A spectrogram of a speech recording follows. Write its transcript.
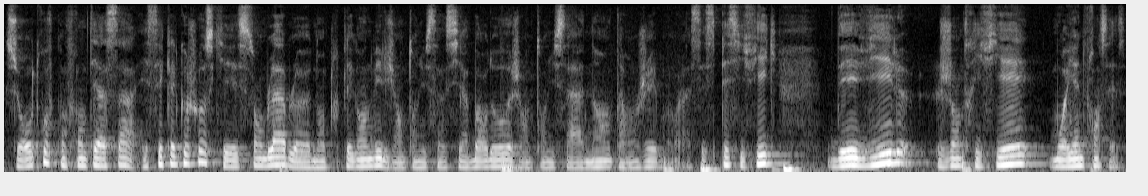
se retrouvent confrontées à ça. Et c'est quelque chose qui est semblable dans toutes les grandes villes. J'ai entendu ça aussi à Bordeaux, j'ai entendu ça à Nantes, à Angers. voilà, c'est spécifique des villes gentrifiées moyennes françaises.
